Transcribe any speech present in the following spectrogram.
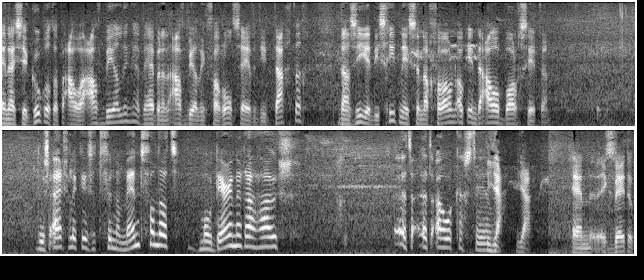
En als je googelt op oude afbeeldingen, we hebben een afbeelding van rond 1780, dan zie je die schietnissen nog gewoon ook in de oude borg zitten. Dus eigenlijk is het fundament van dat modernere huis het, het oude kasteel. Ja, ja. En ik weet ook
